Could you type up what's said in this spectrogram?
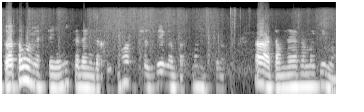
Вот до того места я никогда не доходил. Ну сейчас бегаем, посмотрим. что. А, там, наверное, могила.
